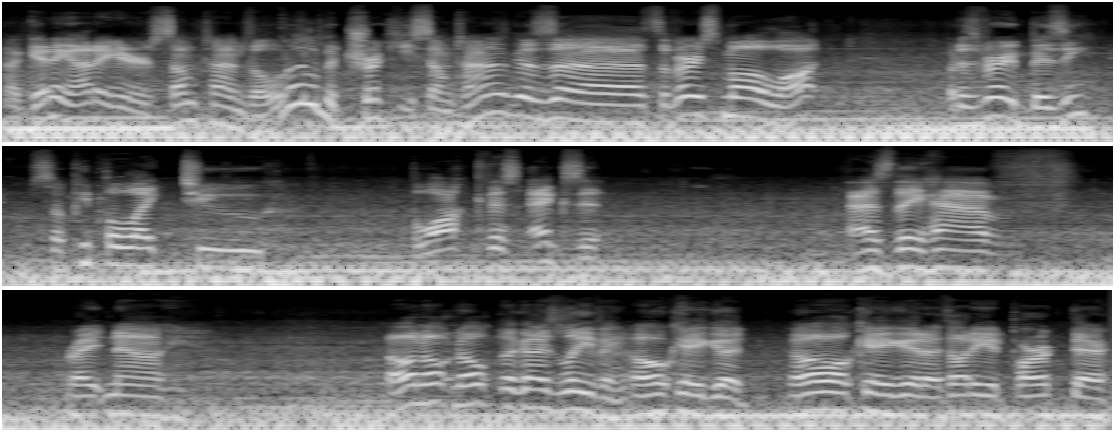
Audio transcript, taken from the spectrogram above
Now, getting out of here is sometimes a little bit tricky sometimes because uh, it's a very small lot, but it's very busy. So people like to block this exit as they have right now. Oh, no, no, the guy's leaving. Okay, good. Oh, okay, good. I thought he had parked there.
